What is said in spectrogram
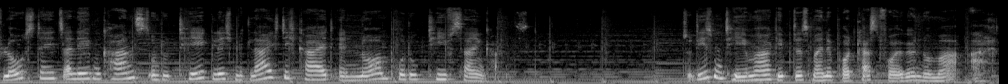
Flow States erleben kannst und du täglich mit Leichtigkeit enorm produktiv sein kannst. Zu diesem Thema gibt es meine Podcast-Folge Nummer 8.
